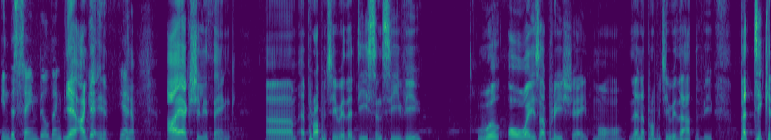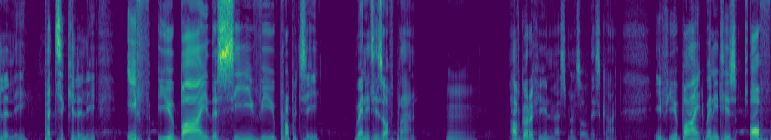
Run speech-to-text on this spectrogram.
in the same building? Yeah, I get you. Yeah. I actually think um, a property with a decent sea view will always appreciate more than a property without the view. Particularly, particularly if you buy the sea view property when it is off plan. I've got a few investments of this kind. If you buy it when it is off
